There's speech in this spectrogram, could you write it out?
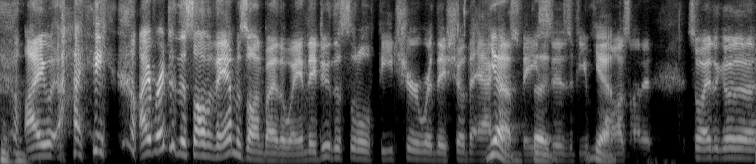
I, I I rented this off of Amazon, by the way, and they do this little feature where they show the actors' Yeah, the- faces if you yeah. pause on it. So I had to go to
